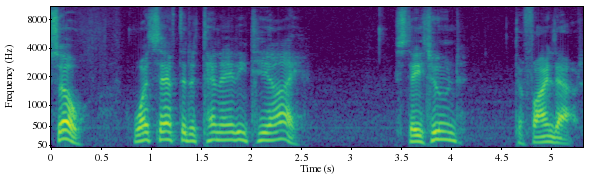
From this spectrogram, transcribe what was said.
So, what's after the 1080 Ti? Stay tuned to find out.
